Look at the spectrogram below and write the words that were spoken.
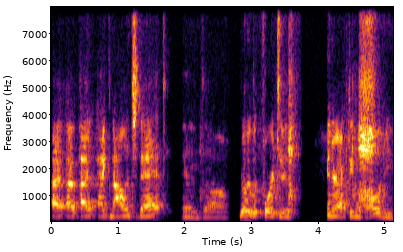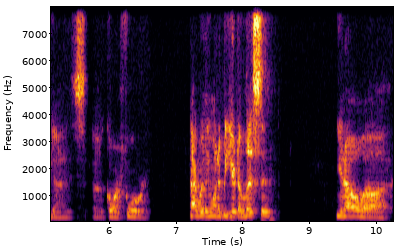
I, I, I acknowledge that and uh, really look forward to interacting with all of you guys uh, going forward. I really want to be here to listen, you know, uh, and,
